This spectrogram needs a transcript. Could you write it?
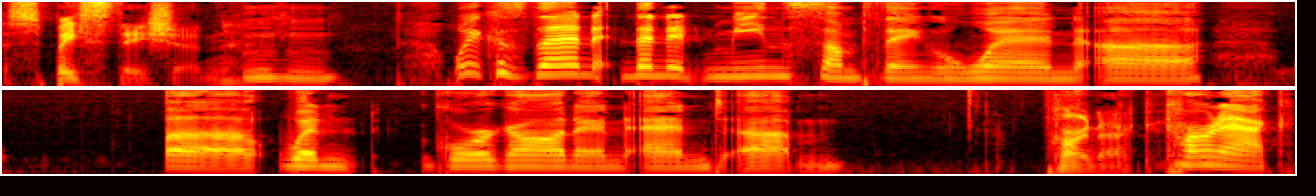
space station. Mm-hmm. Wait, because then then it means something when uh uh when Gorgon and and um Karnak. Karnak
